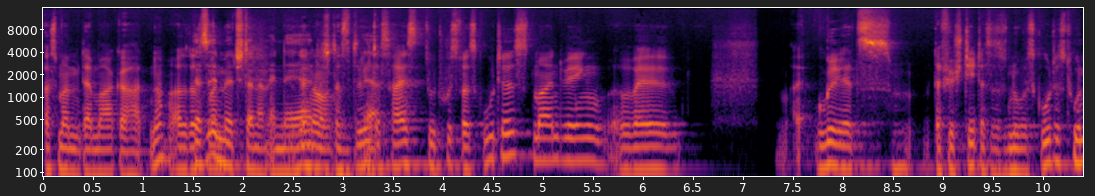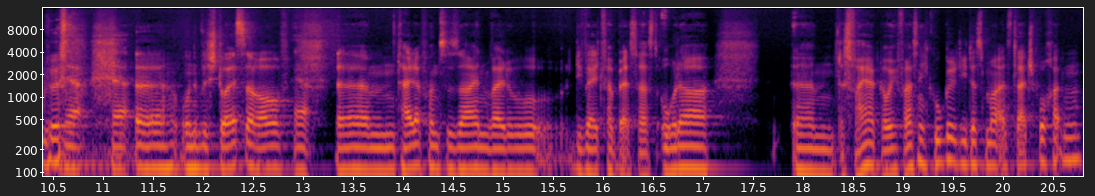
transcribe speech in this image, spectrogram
was man mit der Marke hat. Ne? Also, das man, Image dann am Ende, ja. Genau, das, das Bild, ja. das heißt, du tust was Gutes, meinetwegen, weil Google jetzt dafür steht, dass es nur was Gutes tun will. Ja, ja. Äh, und du bist stolz darauf, ja. ähm, Teil davon zu sein, weil du die Welt verbesserst. Oder ähm, das war ja, glaube ich, war es nicht Google, die das mal als Leitspruch hatten?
